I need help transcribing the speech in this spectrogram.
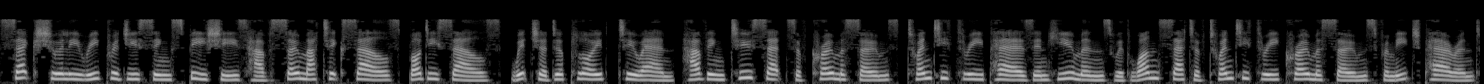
Sexually reproducing species have somatic cells, body cells which are diploid 2n, having two sets of chromosomes 23 pairs in humans with one set of 23 chromosomes from each parent,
